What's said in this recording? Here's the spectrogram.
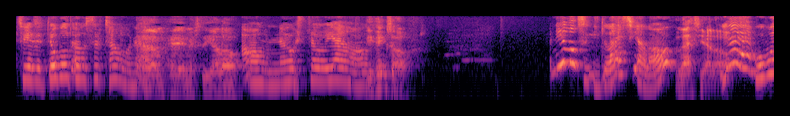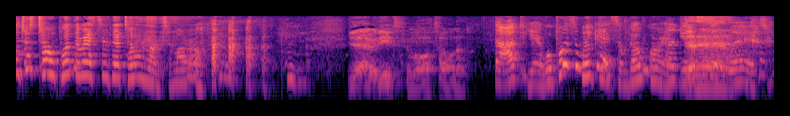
so we had a double dose of toner. Um, here, Mr. Yellow. oh no, still yellow. Do you think so? And it looks less yellow. Less yellow. Yeah, well, we'll just to- put the rest of the toner on tomorrow. Yeah, we need some more toner. Dad, yeah, we'll put some. We'll get some. Don't worry. Dad, you look a bit weird.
